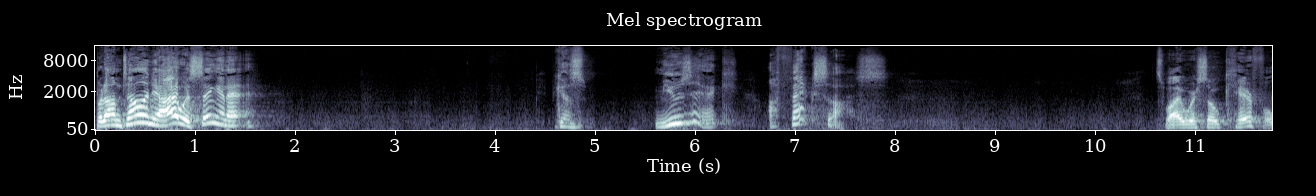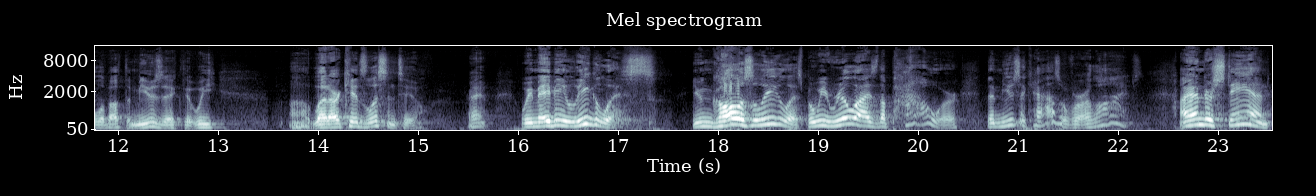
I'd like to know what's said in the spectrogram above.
But I'm telling you, I was singing it. Because music affects us. That's why we're so careful about the music that we uh, let our kids listen to, right? We may be legalists. You can call us a legalist, but we realize the power that music has over our lives. I understand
